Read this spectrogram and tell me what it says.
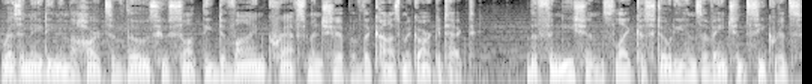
resonating in the hearts of those who sought the divine craftsmanship of the cosmic architect. The Phoenicians, like custodians of ancient secrets,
